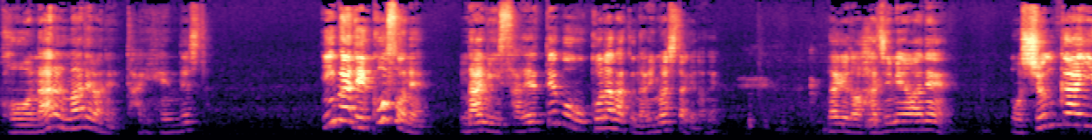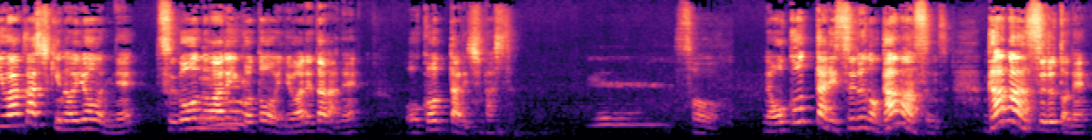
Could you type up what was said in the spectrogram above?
こうなるまではね大変でした。今でこそね何されても怒らなくなりましたけどね。だけど初めはねもう瞬間湯沸かし器のようにね都合の悪いことを言われたらね怒ったりしました。そうで怒ったりするのを我慢するんです。我慢するとね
